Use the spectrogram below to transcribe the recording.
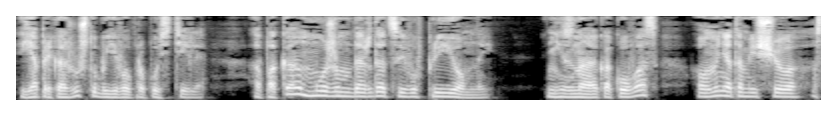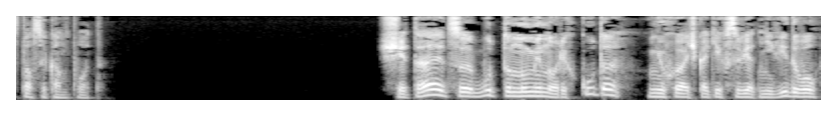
Я прикажу, чтобы его пропустили. А пока можем дождаться его в приемной. Не знаю, как у вас, а у меня там еще остался компот. Считается, будто Нуминорих Кута, нюхач, каких свет не видывал,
